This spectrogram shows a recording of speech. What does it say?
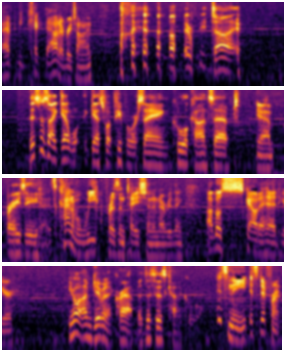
I have to be kicked out every time. Every time. This is, I get, guess, what people were saying. Cool concept. Yeah, Crazy. yeah, it's kind of a weak presentation and everything. I'll go scout ahead here. You know what? I'm giving it crap, but this is kind of cool. It's neat. It's different.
